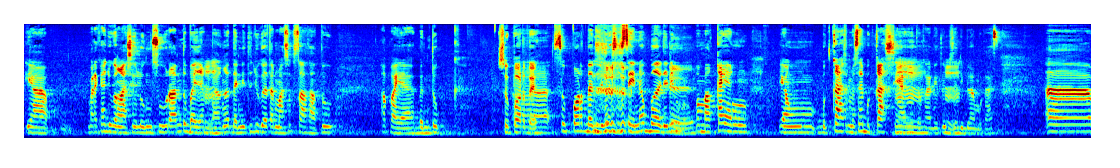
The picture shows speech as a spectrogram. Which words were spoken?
ya mereka juga ngasih lungsuran tuh banyak banget. Dan itu juga termasuk salah satu apa ya bentuk support ya? uh, support dan juga sustainable. Jadi memakai yang yang bekas maksudnya bekas ya gitu kan. Itu bisa dibilang bekas. Eh,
